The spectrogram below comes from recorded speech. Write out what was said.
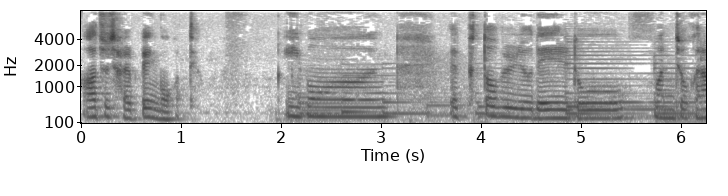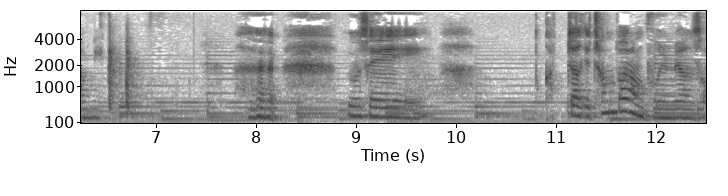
아주 잘 뺀 것 같아요. 이번 FW 네일도 만족을 합니다. 요새 갑자기 찬바람 불면서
